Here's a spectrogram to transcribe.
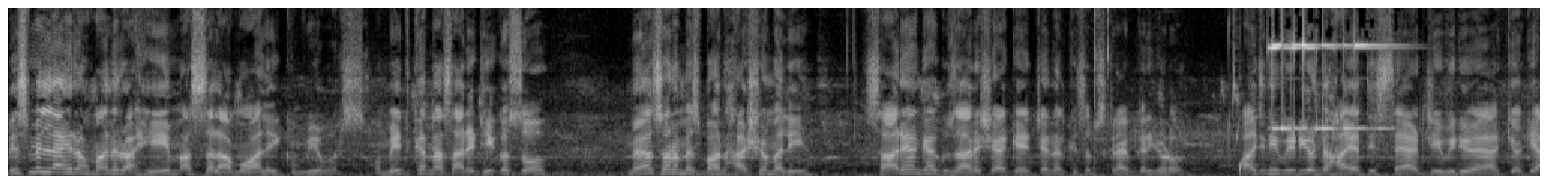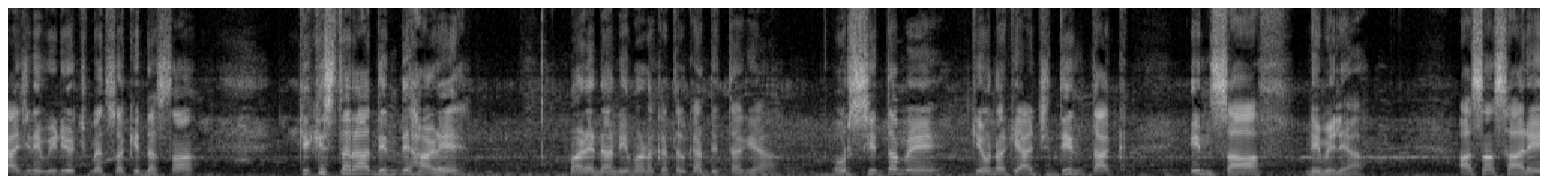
बिसमीम असलकुम व्यूवर्स। उम्मीद करना सारे ठीक हो, सो मैं सोना मेज़बान हाशम अली। सारे क्या गुजारिश है कि चैनल की सब्सक्राइब करी छोड़ो। अज नी वीडियो नहायत ही सैड जी वीडियो है, क्योंकि अज नी वीडियो मैं तुसा दसा कि किस तरह दिन दिहाड़े माड़े नानी माड़ा कत्ल कर दिता गया और सितम है कि उन्होंने अज दिन तक इंसाफ नहीं मिले असा सारे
